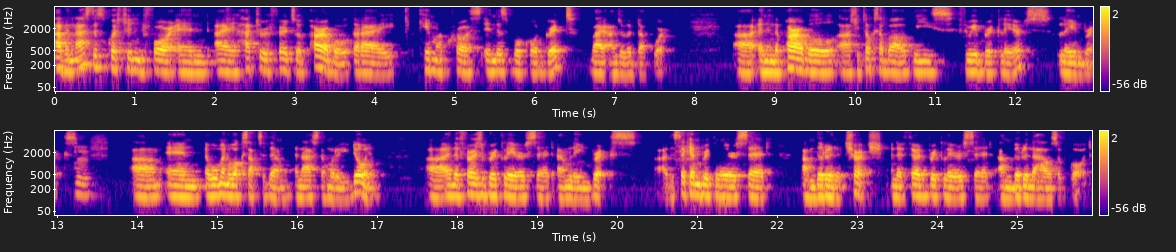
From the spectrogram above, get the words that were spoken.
I've been asked this question before, and I had to refer to a parable that I came across in this book called Grit by Angela Duckworth. Uh, and in the parable, uh, she talks about these three bricklayers laying bricks. Mm. Um, and a woman walks up to them and asks them, What are you doing? Uh, and the first bricklayer said, I'm laying bricks. Uh, the second bricklayer said, I'm building a church. And the third bricklayer said, I'm building the house of God.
